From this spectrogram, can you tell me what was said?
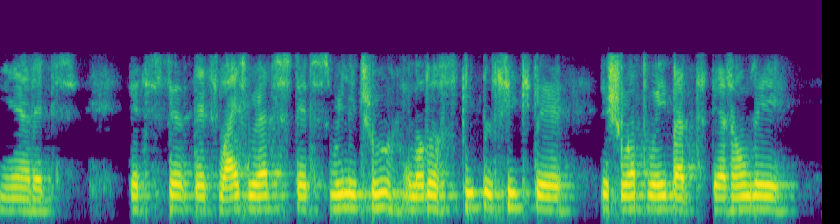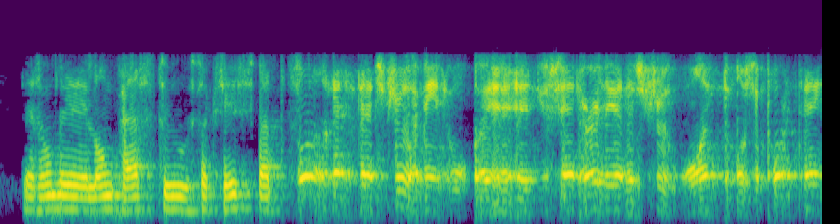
Yeah, that's that's that's wise words. That's really true. A lot of people seek the the short way, but there's only there's only a long path to success. But well, that, that's true. I mean, and you said earlier that's true. One, the most important thing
